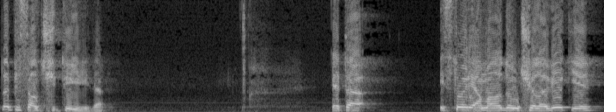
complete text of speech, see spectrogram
написал четыре, да. Это история о молодом человеке,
